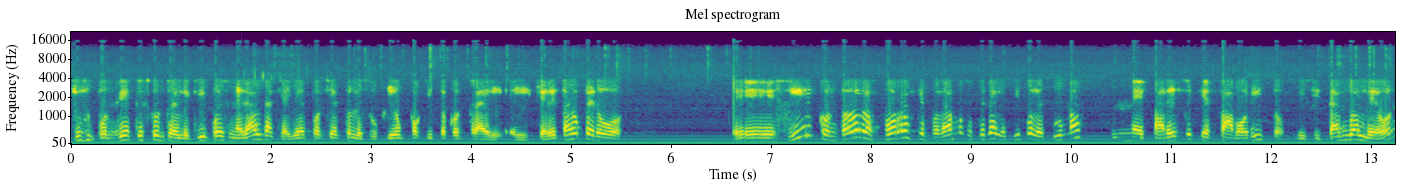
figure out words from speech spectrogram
yo supondría que es contra el equipo Esmeralda, que ayer por cierto le sufrió un poquito contra el, el Querétaro, pero eh, sí, con todas las porras que podamos hacer al equipo de Pumas, me parece que favorito visitando al León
